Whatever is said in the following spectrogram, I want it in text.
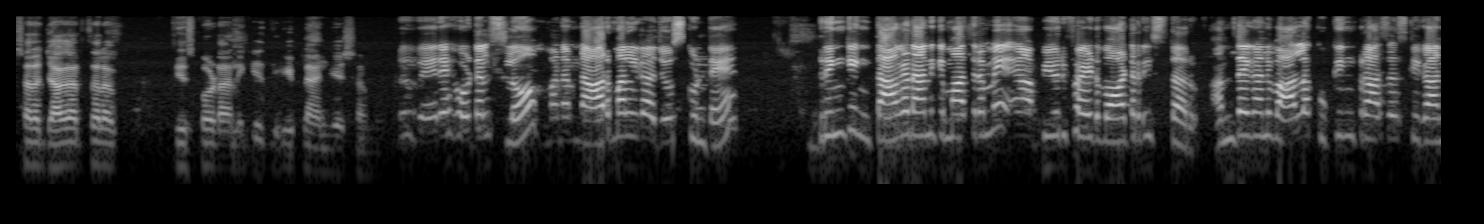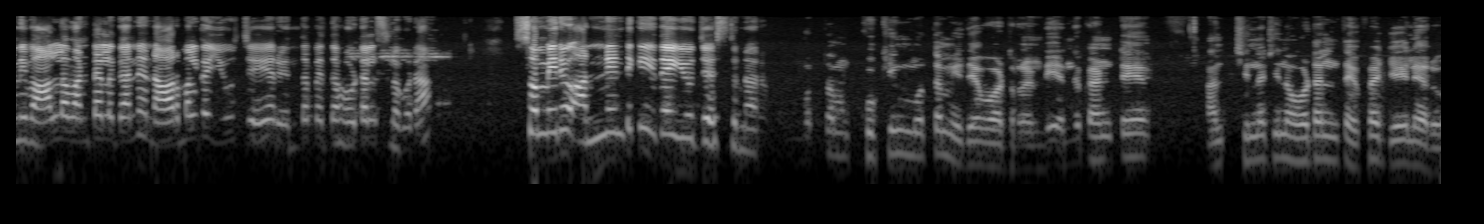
చాలా జాగ్రత్తలు తీసుకోవడానికి ఈ ప్లాన్ చేశాము. ఇప్పుడు వేరే హోటల్స్లో మనం నార్మల్గా చూసుకుంటే డ్రింకింగ్ తాగడానికి మాత్రమే ప్యూరిఫైడ్ వాటర్ ఇస్తారు. అంతేగాని వాళ్ళ కుకింగ్ ప్రాసెస్కి కానీ వాళ్ళ వంటలు కానీ నార్మల్గా యూజ్ చేయరు ఎంత పెద్ద హోటల్స్లో కూడా. సో మీరు అన్నింటికి ఇదే యూజ్ చేస్తున్నారు. మొత్తం కుకింగ్ మొత్తం ఇదే వాటర్ అండి. ఎందుకంటే చిన్న చిన్న హోటల్ ఇంత ఎఫర్ట్ చేయలేరు.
